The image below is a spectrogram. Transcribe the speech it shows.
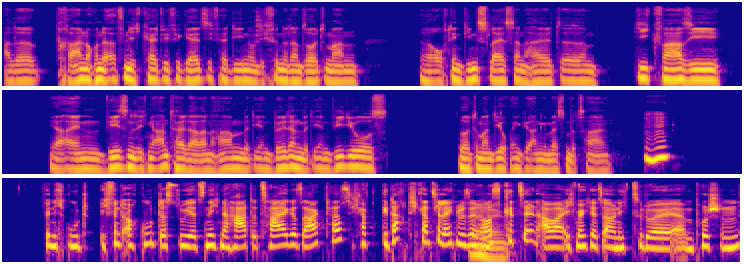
alle prahlen auch in der Öffentlichkeit, wie viel Geld sie verdienen. Und ich finde, dann sollte man äh, auch den Dienstleistern halt, äh, die quasi ja einen wesentlichen Anteil daran haben, mit ihren Bildern, mit ihren Videos, sollte man die auch irgendwie angemessen bezahlen. Mhm. Finde ich gut. Ich finde auch gut, dass du jetzt nicht eine harte Zahl gesagt hast. Ich habe gedacht, ich kann es vielleicht ein bisschen nee, rauskitzeln, aber ich möchte jetzt auch nicht zu doll ähm, pushen,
